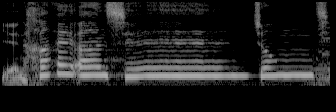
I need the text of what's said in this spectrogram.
沿海岸线终结。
